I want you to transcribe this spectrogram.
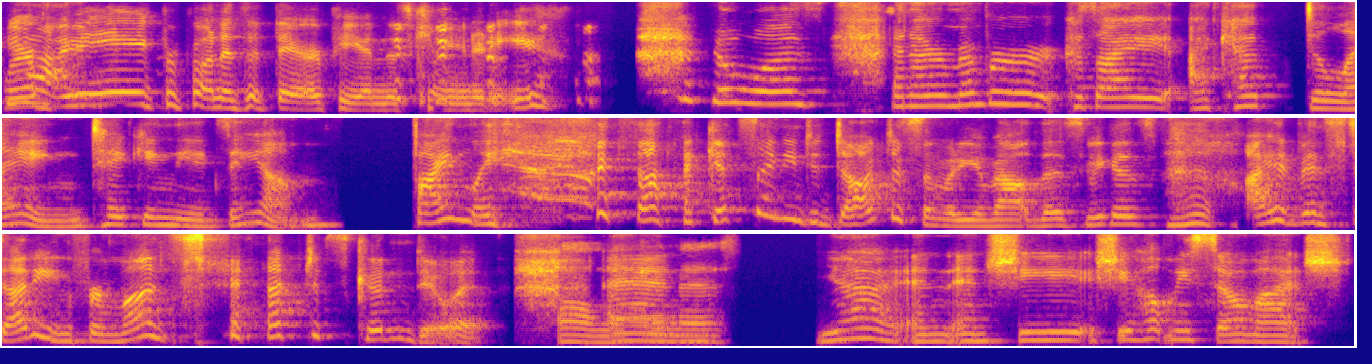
We're yeah, big I, proponents of therapy in this community. it was, and I remember because I I kept delaying taking the exam. Finally, I thought I guess I need to talk to somebody about this because I had been studying for months and I just couldn't do it. Oh my and, goodness. Yeah, and and she she helped me so much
